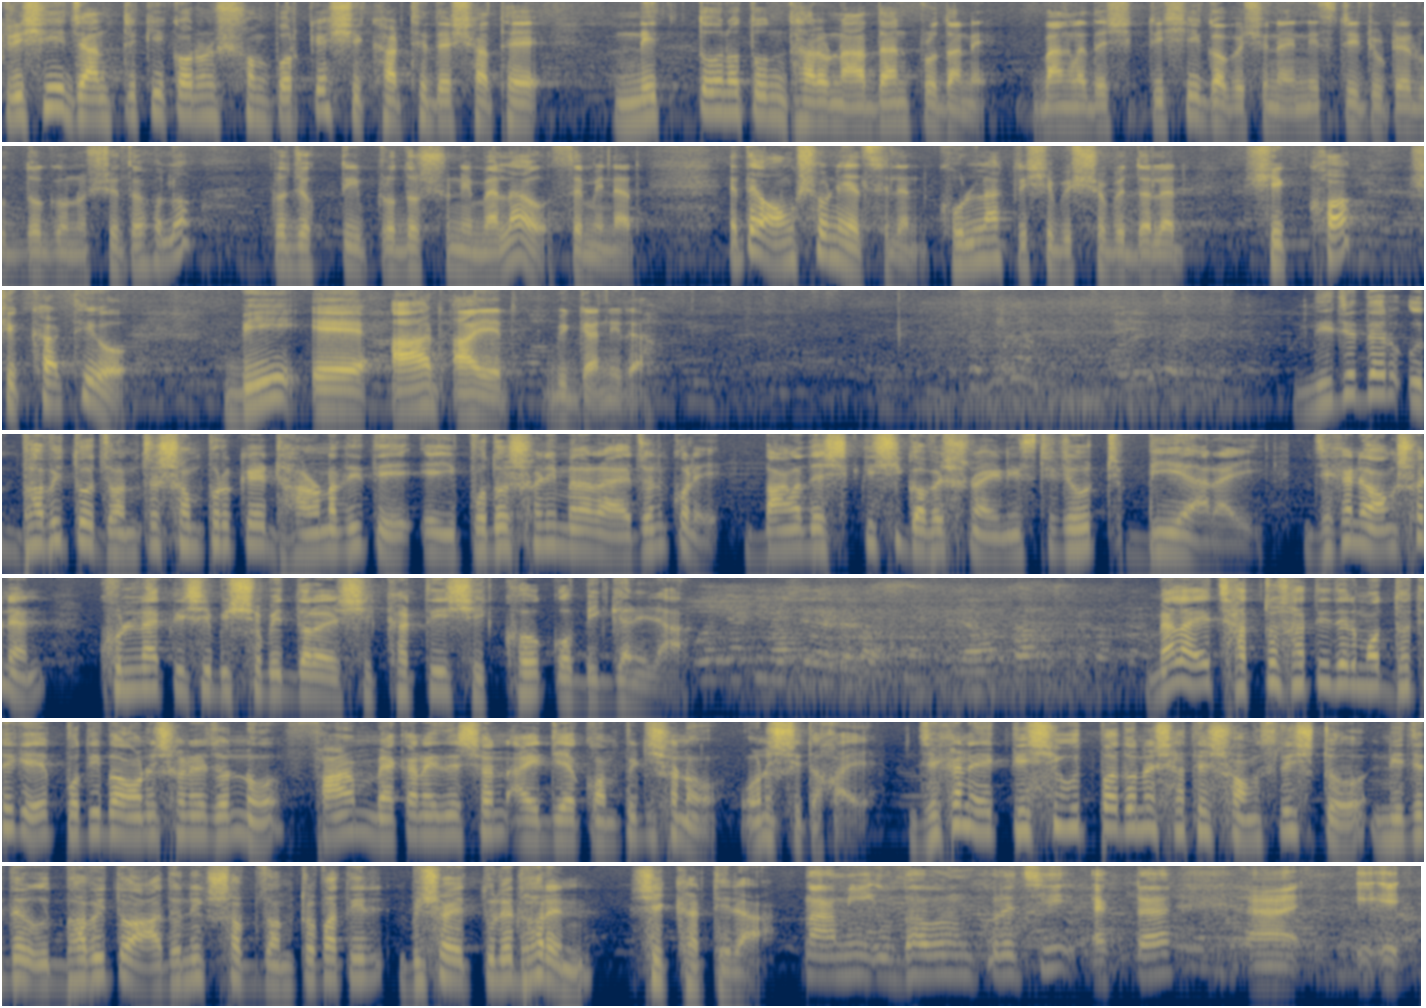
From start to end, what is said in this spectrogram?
কৃষি যান্ত্রিকীকরণ সম্পর্কে শিক্ষার্থীদের সাথে নিত্য নতুন ধারণা আদান প্রদানে বাংলাদেশ কৃষি গবেষণা ইনস্টিটিউটের উদ্যোগে অনুষ্ঠিত হলো প্রযুক্তি প্রদর্শনী মেলা ও সেমিনার। এতে অংশ নিয়েছিলেন খুলনা কৃষি বিশ্ববিদ্যালয়ের শিক্ষক, শিক্ষার্থী ও বিএআরআই এর বিজ্ঞানীরা। নিজেদের উদ্ভাবিত যন্ত্র সম্পর্কে ধারণা দিতে এই প্রদর্শনী মেলার আয়োজন করে বাংলাদেশ কৃষি গবেষণা ইনস্টিটিউট বিআরআই যেখানে অংশ নেন খুলনা কৃষি বিশ্ববিদ্যালয়ের শিক্ষার্থী, শিক্ষক ও বিজ্ঞানীরা। মেলায় ছাত্রছাত্রীদের মধ্য থেকে প্রতিভা অন্বেষণের জন্য ফার্ম মেকানাইজেশন আইডিয়া কম্পিটিশনও অনুষ্ঠিত হয়। যেখানে কৃষি উৎপাদনের সাথে সংশ্লিষ্ট নিজেদের উদ্ভাবিত আধুনিক সব যন্ত্রপাতির বিষয়ে তুলে ধরেন শিক্ষার্থীরা। আমি উদ্ভাবন করেছি একটা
